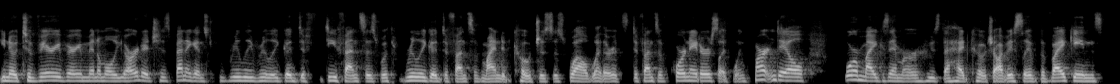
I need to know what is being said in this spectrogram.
you know, to very, very minimal yardage, has been against really, really good def- defenses with really good defensive minded coaches as well. Whether it's defensive coordinators like Wink Martindale or Mike Zimmer, who's the head coach, obviously, of the Vikings.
